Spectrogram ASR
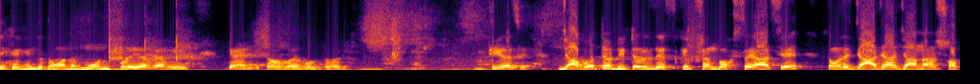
দেখে কিন্তু তোমাদের মন ভরে যাবে, আমি গ্যারান্টি সহকারে বলতে পারি। ঠিক আছে? যাবতীয় ডিটেলস ডেসক্রিপশন বক্সে আছে। তোমাদের যা যা জানার সব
